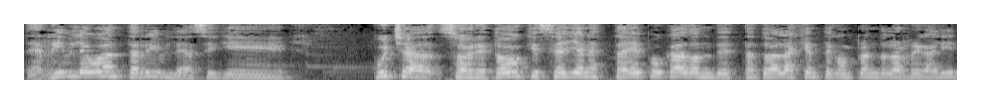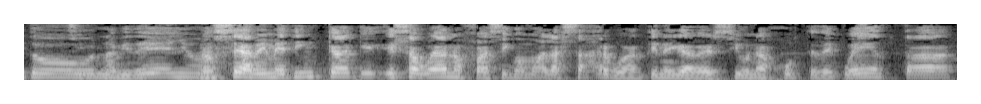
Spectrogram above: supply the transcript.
Terrible, weón, terrible. Así que, pucha, sobre todo que sea ya en esta época donde está toda la gente comprando los regalitos Sí, navideños. No sé, a mí me tinca que esa weá no fue así como al azar, weón. Tiene que haber sido un ajuste de cuenta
